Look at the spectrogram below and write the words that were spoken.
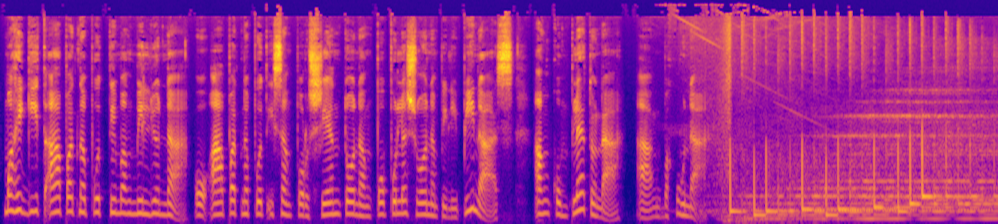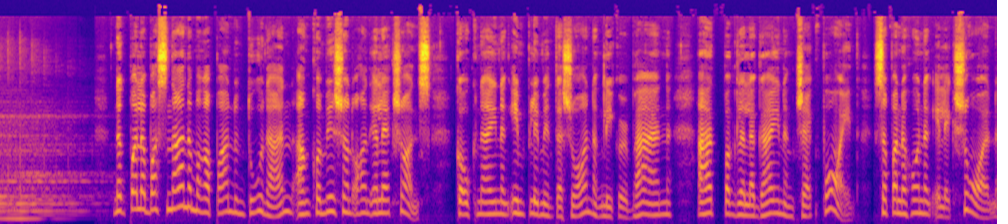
Mahigit 45 milyon na o 41% ng populasyon ng Pilipinas ang kumpleto na ang bakuna. Nagpalabas na ng mga panuntunan ang Commission on Elections kaugnay ng implementasyon ng liquor ban at paglalagay ng checkpoint sa panahon ng eleksyon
